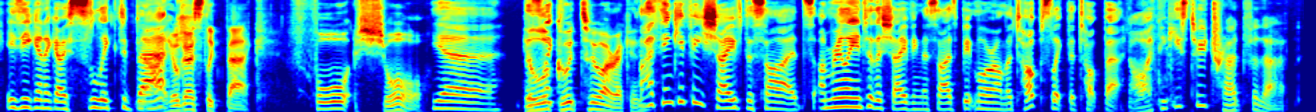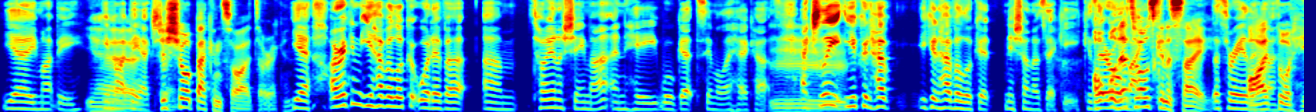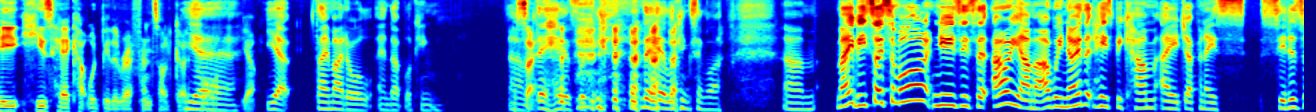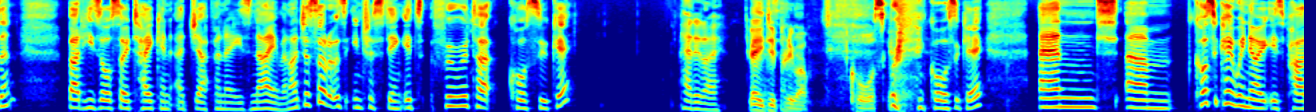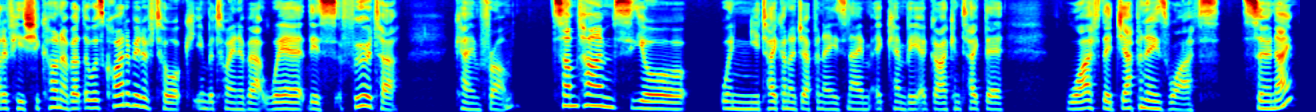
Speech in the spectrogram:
Is he going to go slicked Nah, back? he'll go slicked back for sure. Yeah. He'll look good too, I reckon. I think if he shaved the sides, I'm really into the shaving the sides, a bit more on the top, slick the top back. oh, I think he's too trad for that. Yeah, he might be. Yeah, He might be actually. just short back and sides. I reckon. Yeah, I reckon you have a look at whatever um, Toyonoshima and he will get similar haircuts. Actually, you could have you could have a look at Nishonoseki because Mm. Oh, oh, that's what I was going to say. The three of them I are- thought he his haircut would be the reference I'd go Yeah, for. Yeah. yeah. They might all end up looking um, their hair's looking their hair looking similar. Um, maybe. So some more news is that Aoyama, we know that he's become a Japanese citizen, but he's also taken a Japanese name. And I just thought it was interesting. It's Furuta Kosuke. How did I Yeah, he did pretty well. Of course. Kosuke. And um, Kosuke, we know, is part of his shikona, but there was quite a bit of talk in between about where this Furuta came from. Sometimes you're, when you take on a Japanese name, it can be a guy can take their wife, their Japanese wife's surname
